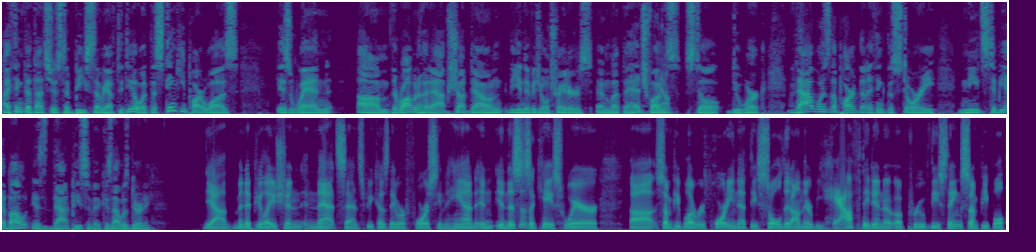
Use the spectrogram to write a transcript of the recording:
I think that that's just a beast that we have to deal with. The stinky part was is when um, the Robinhood app shut down the individual traders and let the hedge funds yeah. still do work. That was the part that I think the story needs to be about is that piece of it because that was dirty yeah, manipulation in that sense because they were forcing the hand. And, and this is a case where uh, some people are reporting that they sold it on their behalf. They didn't approve these things. Some people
